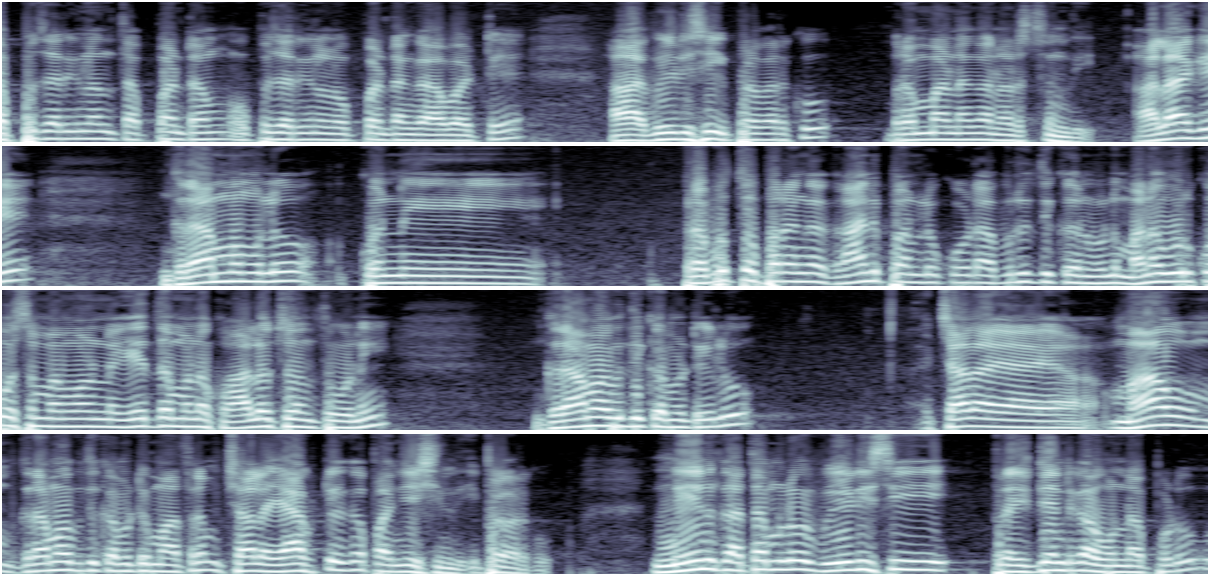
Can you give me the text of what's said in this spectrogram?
తప్పు జరిగిన తప్పు అంటాం ఒప్పు జరిగిన ఒప్పు అంటాం కాబట్టి ఆ వీడిసి ఇప్పటివరకు బ్రహ్మాండంగా నడుస్తుంది. అలాగే గ్రామంలో కొన్ని ప్రభుత్వ పరంగా కాని పనులు కూడా అభివృద్ధి పనులు మన ఊరు కోసం ఏమన్నా వేద్దామన్న ఒక ఆలోచనతోని గ్రామాభివృద్ధి కమిటీలు చాలా మా గ్రామాభివృద్ధి కమిటీ మాత్రం చాలా యాక్టివ్గా పనిచేసింది ఇప్పటివరకు. నేను గతంలో వీడిసి ప్రెసిడెంట్గా ఉన్నప్పుడు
